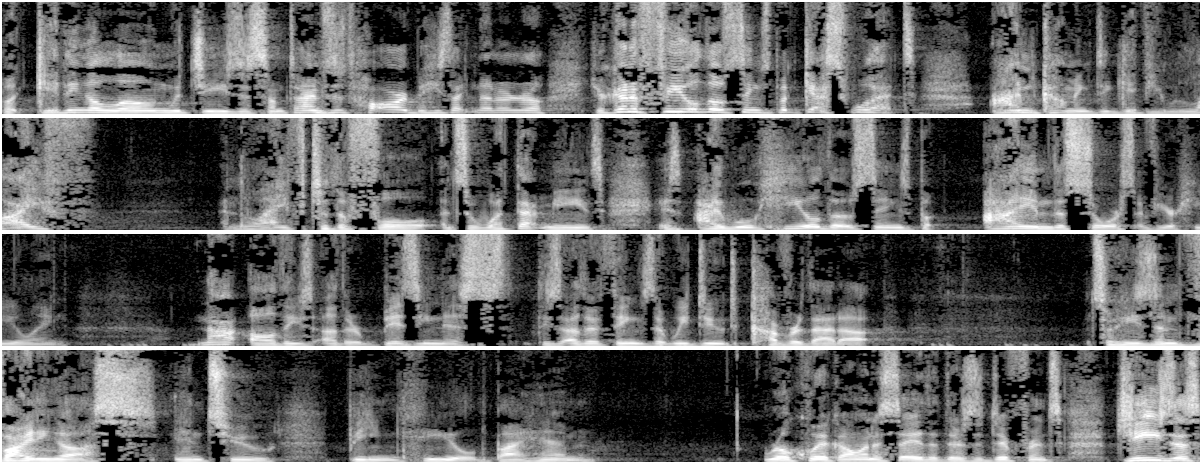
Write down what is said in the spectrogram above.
But getting alone with Jesus, sometimes it's hard, but He's like, no, no, no, you're gonna feel those things, but guess what? I'm coming to give you life and life to the full. And so, what that means is, I will heal those things, but I am the source of your healing, not all these other busyness, these other things that we do to cover that up. So he's inviting us into being healed by him. Real quick, I want to say that there's a difference. Jesus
